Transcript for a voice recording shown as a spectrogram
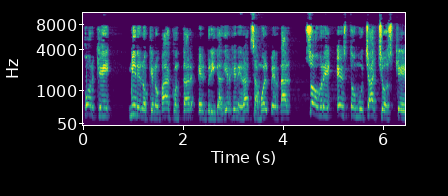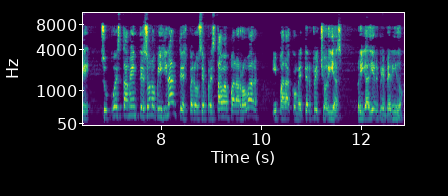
porque mire lo que nos va a contar el brigadier general Samuel Bernal sobre estos muchachos que supuestamente son los vigilantes, pero se prestaban para robar y para cometer fechorías. Brigadier, bienvenido.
